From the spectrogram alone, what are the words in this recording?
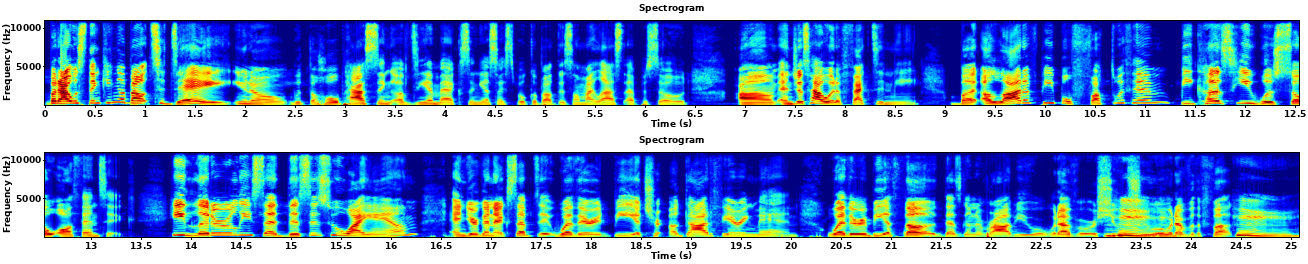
but I was thinking about today, you know, with the whole passing of DMX, and yes, I spoke about this on my last episode, um, and just how it affected me. But a lot of people fucked with him because he was so authentic. He literally said, "This is who I am, and you're gonna accept it, whether it be a, tr- a God fearing man, whether it be a thug that's gonna rob you or whatever, or shoot you or Mhm. whatever the fuck." Hmm.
